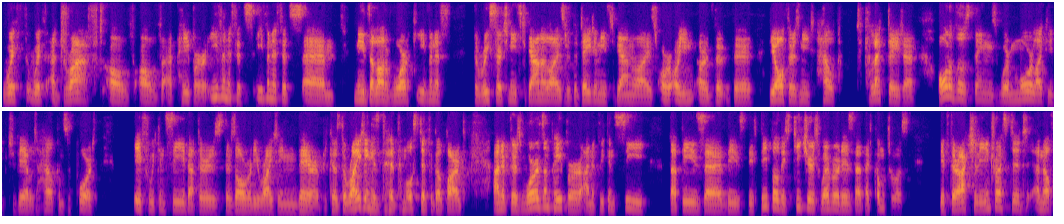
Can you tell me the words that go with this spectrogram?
with with a draft of of a paper, even if it's even if it's um, needs a lot of work, even if the research needs to be analyzed or the data needs to be analyzed, or or, you, or the, the the authors need help to collect data. All of those things we're more likely to be able to help and support if we can see that there's there's already writing there because the writing is the, the most difficult part and if there's words on paper and if we can see that these uh, these these people these teachers whoever it is that, that come to us if they're actually interested enough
